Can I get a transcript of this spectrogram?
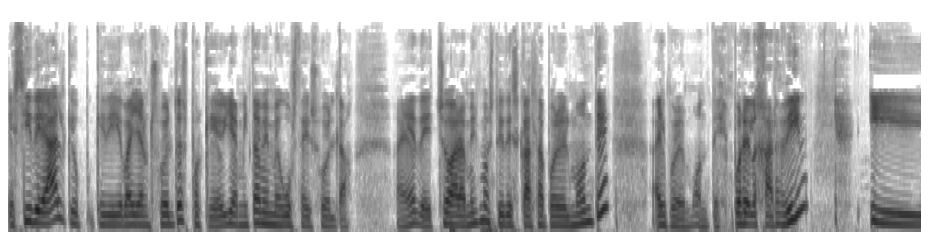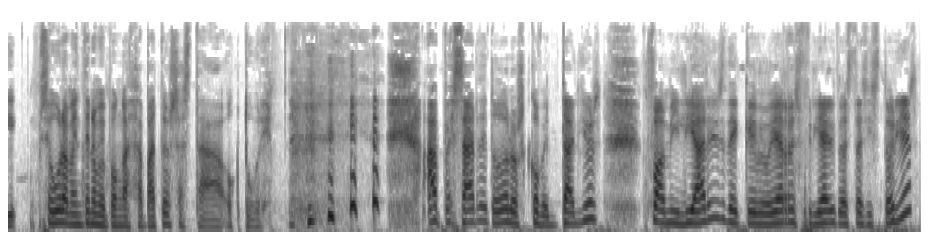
es ideal que, vayan sueltos porque, oye, a mí también me gusta ir suelta. ¿eh? De hecho, ahora mismo estoy descalza por el monte, ahí por el monte, por el jardín y seguramente no me ponga zapatos hasta octubre. a pesar de todos los comentarios familiares de que me voy a resfriar y todas estas historias,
